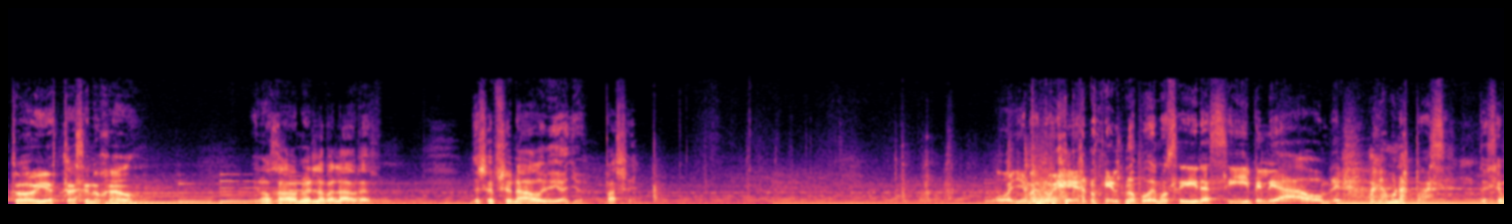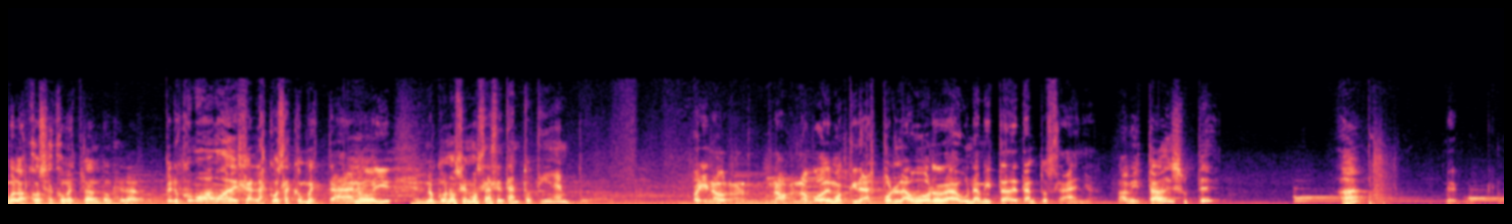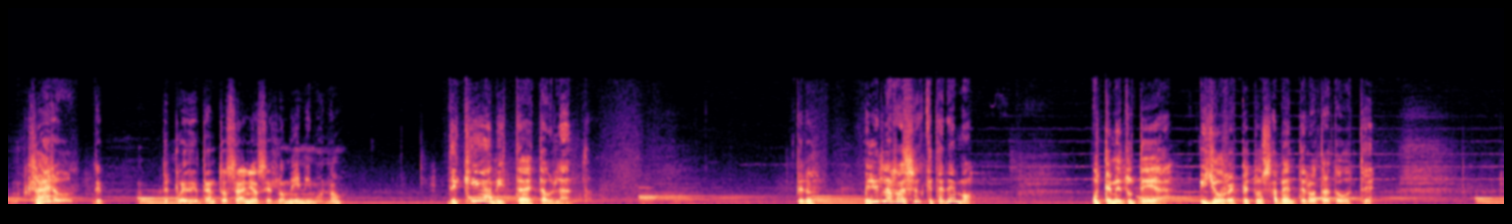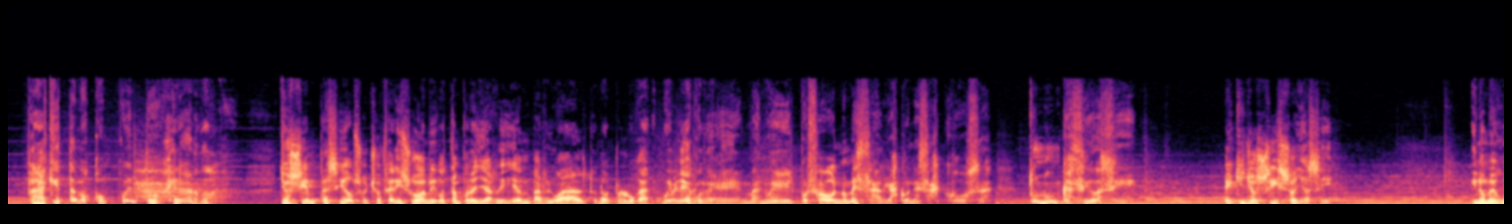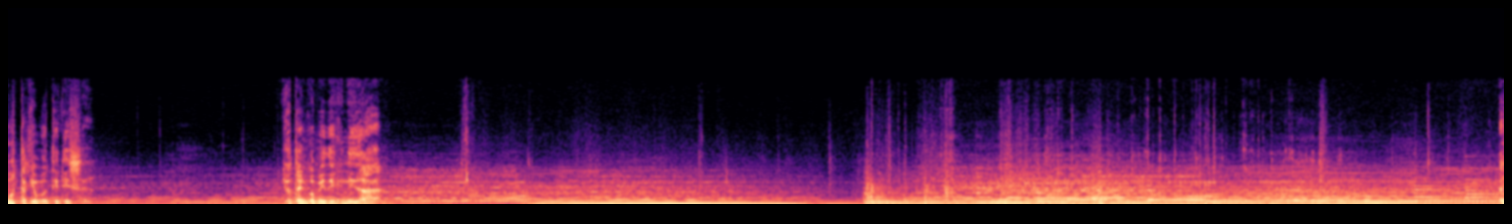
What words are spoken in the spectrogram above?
¿Todavía estás enojado? Enojado no es la palabra. Decepcionado, diría yo. Pase. Oye, Manuel, Manuel, no podemos seguir así, peleados, hombre. Hagamos las paces. Dejemos las cosas como están, don Gerardo. Pero ¿cómo vamos a dejar las cosas como están? Oye, nos conocemos hace tanto tiempo. Oye, no, no, no podemos tirar por la borda una amistad de tantos años. ¿Amistad, dice usted? ¿Ah? Claro, de- después de tantos años es lo mínimo, ¿no? ¿De qué amistad está hablando? Pero mire la relación que tenemos. Usted me tutea y yo respetuosamente lo trato de usted. ¿Para qué estamos con cuentos, Gerardo? Yo siempre he sido su chofer y sus amigos están por allá arriba, en Barrio Alto, en otros lugares, muy Oye, lejos. Manuel, Manuel, por favor, no me salgas con esas cosas. Tú nunca has sido así. Es que yo sí soy así. Y no me gusta que me utilicen. Yo tengo mi dignidad.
